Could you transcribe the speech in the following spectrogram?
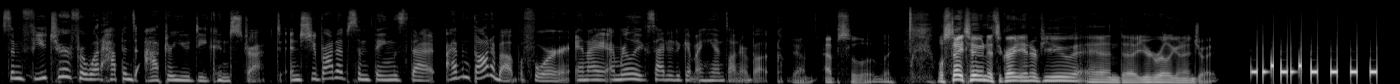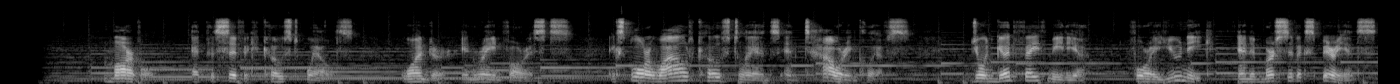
some future for what happens after you deconstruct. And she brought up some things that I haven't thought about before, and I, I'm really excited to get my hands on her book. Yeah, absolutely. Well, stay tuned. It's a great interview, and uh, you're really going to enjoy it. Marvel at Pacific Coast Wells. Wonder in rainforests. Explore wild coastlands and towering cliffs. Join Good Faith Media for a unique and immersive experience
